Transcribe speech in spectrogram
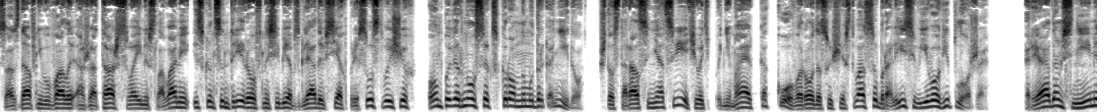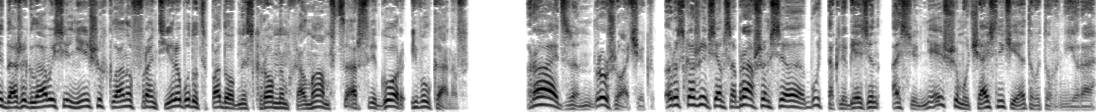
Создав небывалый ажиотаж своими словами и сконцентрировав на себе взгляды всех присутствующих, он повернулся к скромному дракониду, что старался не отсвечивать, понимая, какого рода существа собрались в его вип-ложе. Рядом с ними даже главы сильнейших кланов Фронтира будут подобны скромным холмам в царстве гор и вулканов. «Райдзен, дружочек, расскажи всем собравшимся, будь так любезен, о сильнейшем участнике этого турнира»,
